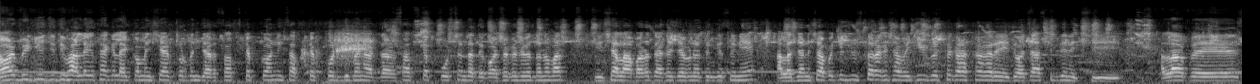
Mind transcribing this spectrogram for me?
আমার ভিডিও যদি ভালো লেগে থাকে লাইক কমেন্ট শেয়ার করবেন। যারা সাবস্ক্রাইব করেনি সাবস্ক্রাইব করে দিবেন। আর যারা সাবস্ক্রাইব করছেন তাদের অসংখ্য অসংখ্য ধন্যবাদ। ইনশাআল্লাহ আবারও দেখা যাবে নতুন কিছু নিয়ে। আল্লাহ জানে সবাইকে সুস্থ রাখে সবাইকে বিপদ থেকে রক্ষা করে। এই দোয়া আজকে নিচ্ছি। আল্লাহ হাফেজ।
